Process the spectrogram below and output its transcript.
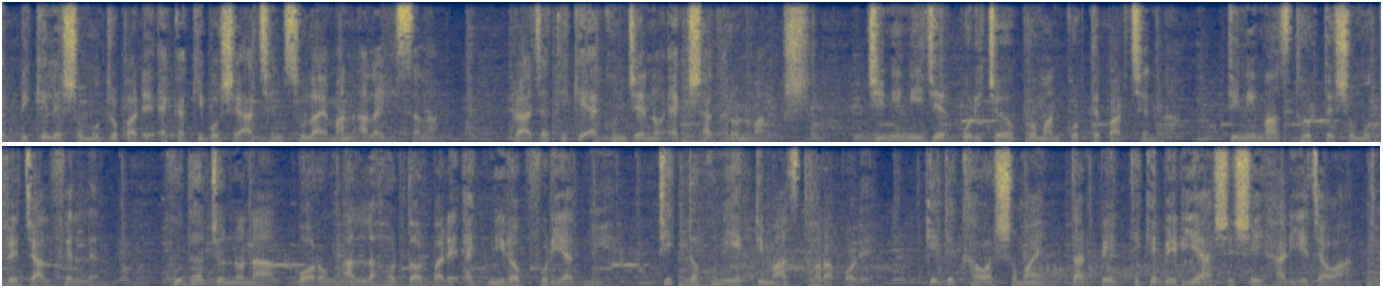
এক বিকেলে সমুদ্রপাড়ে একাকী বসে আছেন সুলাইমান আলাহিসাল্লাম রাজা থেকে এখন যেন এক সাধারণ মানুষ, যিনি নিজের পরিচয়ও প্রমাণ করতে পারছেন না। তিনি মাছ ধরতে সমুদ্রে জাল ফেললেন। ক্ষুধার জন্য না, বরং আল্লাহর দরবারে এক নীরব ফরিয়াদ নিয়ে। ঠিক তখনই একটি মাছ ধরা পড়ে। কেটে খাওয়ার সময় তার পেট থেকে বেরিয়ে আসে সেই হারিয়ে যাওয়া আংটি।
